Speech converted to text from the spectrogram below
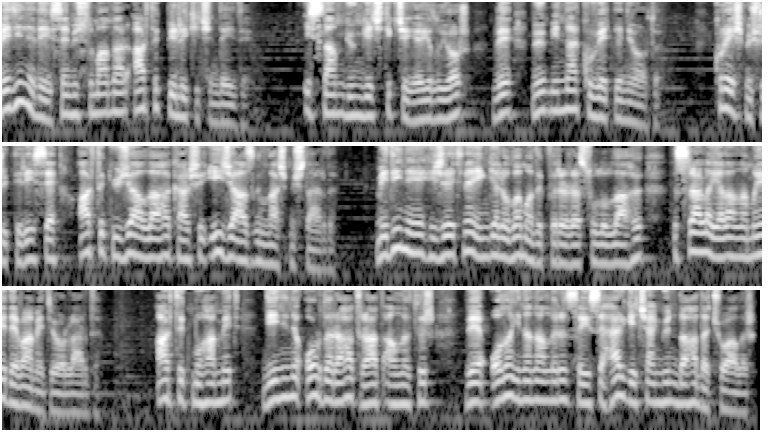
Medine'de ise Müslümanlar artık birlik içindeydi. İslam gün geçtikçe yayılıyor ve müminler kuvvetleniyordu. Kureyş müşrikleri ise artık Yüce Allah'a karşı iyice azgınlaşmışlardı. Medine'ye hicretine engel olamadıkları Resulullah'ı ısrarla yalanlamaya devam ediyorlardı. Artık Muhammed dinini orada rahat rahat anlatır ve ona inananların sayısı her geçen gün daha da çoğalır.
